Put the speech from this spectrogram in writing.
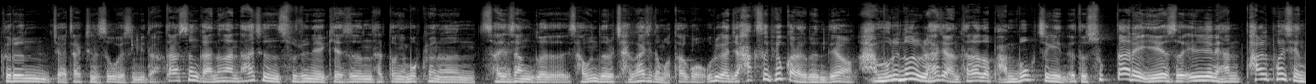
그런 제가 작전을 쓰고 있습니다. 달성 가능한 낮은 수준의 개선 활동의 목표는 사실상 그 사원들을 자극하지도 못하고 우리가 이제 학습 효과라 그러는데요. 아무리 노력을 하지 않더라도 반복적인 어떤 숙달에 의해서 1년에 한 8%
